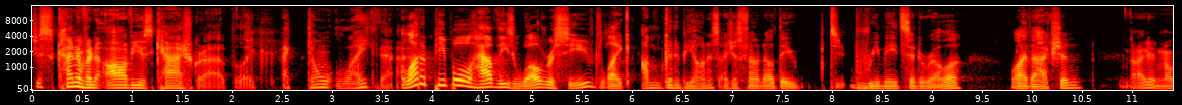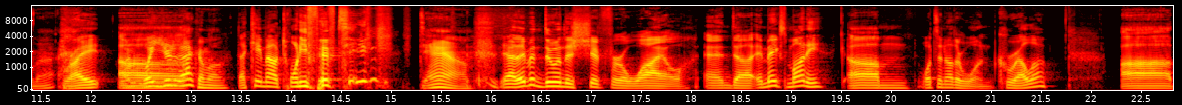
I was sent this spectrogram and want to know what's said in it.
just kind of an obvious cash grab. Like I don't like that. A lot of people have these well received. Like, I'm gonna be honest, I just found out they t- remade Cinderella live action, I didn't know that. right? When- what year did Uh, that come out? That came out 2015. Damn. yeah, they've been doing this shit for a while, and uh, it makes money. Um, what's another one? Cruella, uh,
